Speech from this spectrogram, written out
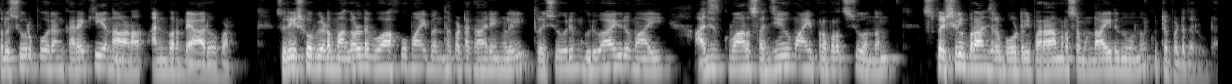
Thrissur Pooram കരക്കിയെന്നാണ് അൻവറിന്റെ ആരോപണം. സുരേഷ് ഗോപിയുടെ മകളുടെ വിവാഹവുമായി ബന്ധപ്പെട്ട കാര്യങ്ങളിൽ തൃശൂരും ഗുരുവായൂരുമായി അജിത് കുമാർ സജീവമായി പ്രവർത്തിച്ചുവെന്നും സ്പെഷ്യൽ ബ്രാഞ്ച് റിപ്പോർട്ടിൽ പരാമർശമുണ്ടായിരുന്നുവെന്നും കുറ്റപ്പെടുത്തലുണ്ട്.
